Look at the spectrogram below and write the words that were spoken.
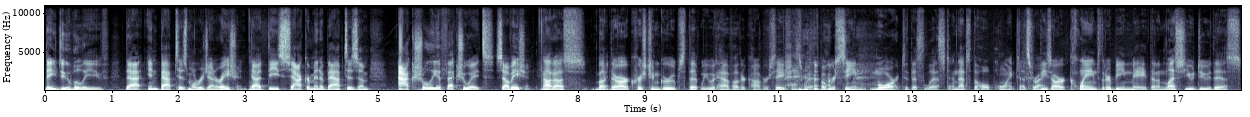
they do believe that in baptismal regeneration, yeah. that the sacrament of baptism actually effectuates salvation. Not us, but right. there are Christian groups that we would have other conversations with, but we're seeing more to this list, and that's the whole point. That's right. These are claims that are being made that unless you do this,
